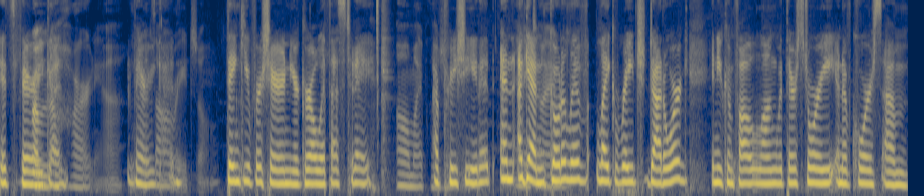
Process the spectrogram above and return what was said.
It's very from good. the heart. Yeah, Very it's all good. Rachel. Thank you for sharing your girl with us today. Oh my pleasure. Appreciate it. And again, go to Anytime. livelikerach.org and you can follow along with their story and of course um,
